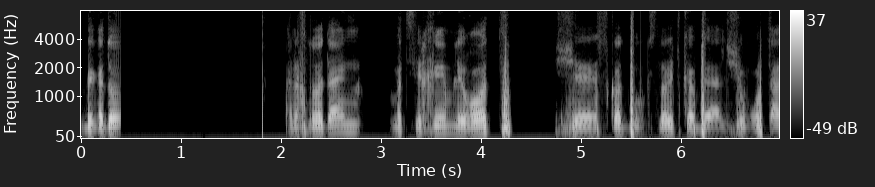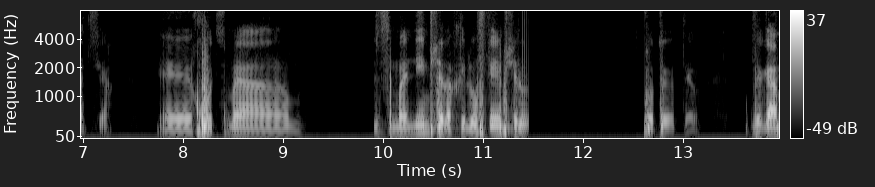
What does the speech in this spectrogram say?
בגדול, אנחנו עדיין מצליחים לראות שסקוט ברוקס לא יתקבע על שום רוטציה. אה, חוץ מהזמנים של החילופים של פחות או יותר, וגם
